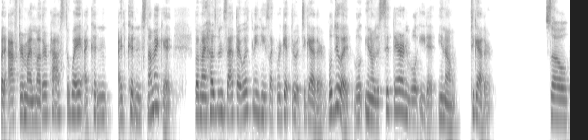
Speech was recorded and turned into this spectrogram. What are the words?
But after my mother passed away, I couldn't, I couldn't stomach it. But my husband sat there with me and he's like, we'll get through it together. We'll do it. We'll, you know, just sit there and we'll eat it, you know, together. So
